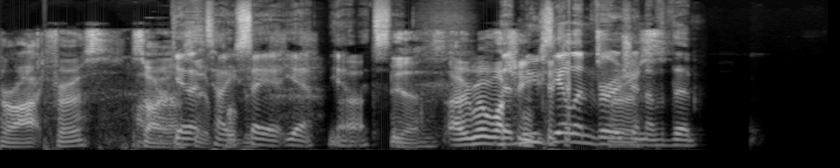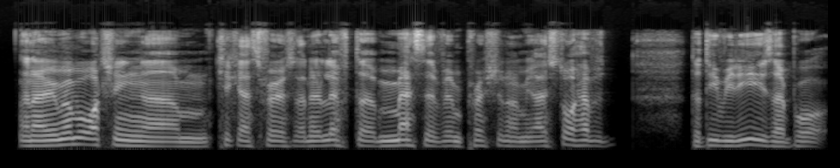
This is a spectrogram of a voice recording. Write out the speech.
Rock first. Sorry, yeah, that's it how you say it. Yeah, yeah. Uh, it's Yes, I remember watching the New Kick-Ass Zealand version first. of the. And I remember watching um, Kick Ass first, and it left a massive impression on me. I still have the DVDs I brought.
